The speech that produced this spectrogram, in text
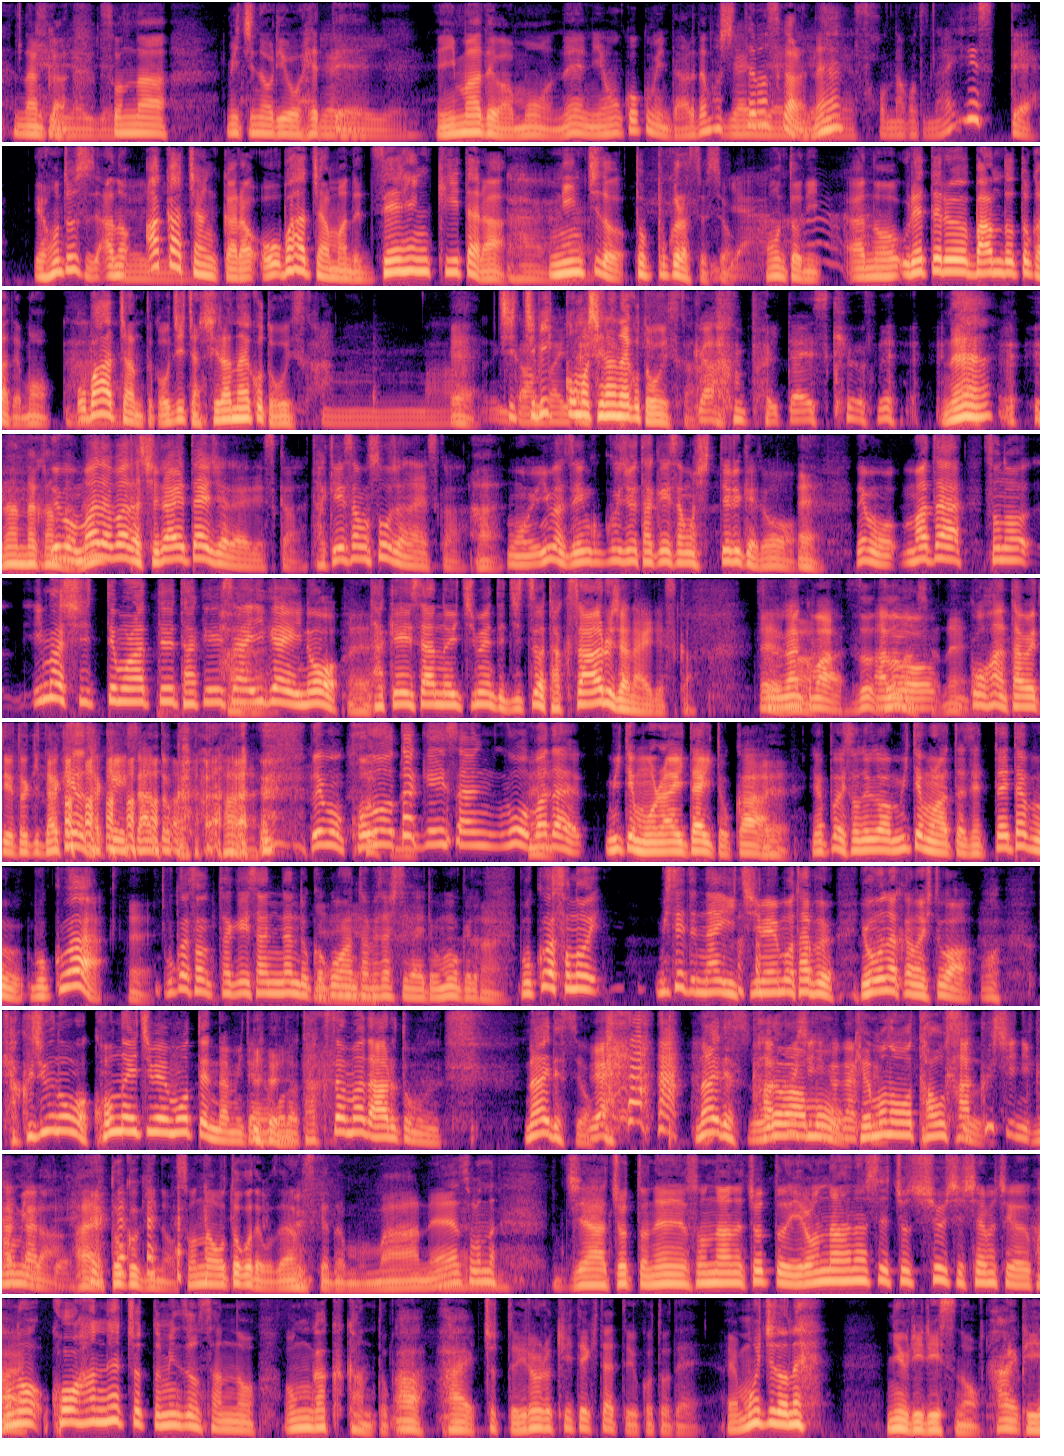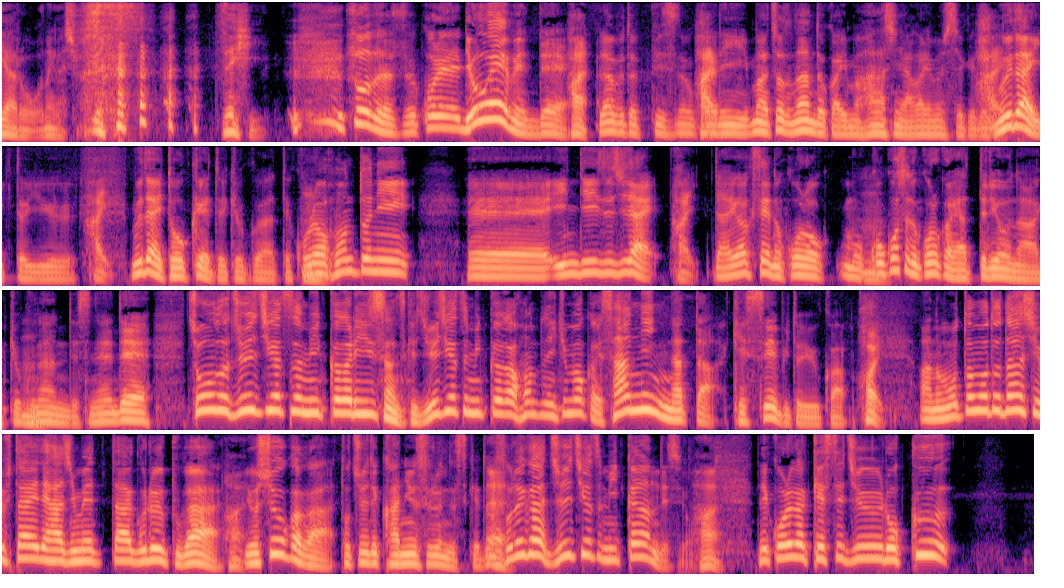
なんかそんな道のりを経て今ではもうね日本国民誰でも知ってますからね。そんなことないですって。いや本当です。あの赤ちゃんからおばあちゃんまで全員聞いたらはい。はい認知度トップクラスですよ。いや本当に。あの売れてるバンドとかでもはい。おばあちゃんとかおじいちゃん知らないこと多いですかうら、ん。まあええ、ちちびっこも知らないこと多いですから。頑張りたいですけどね。ね。なんだかんだ、ね、でもまだまだ知られたいじゃないですか。武井さんもそうじゃないですか。はい。もう今全国中武井さんも知ってるけど、えでもまたその今知ってもらってる武井さん以外のはい。ええ。武井さんの一面って実はたくさんあるじゃないですか。そええれなんかまあ、あまあどどうなんですのかね。ご飯食べてる時だけの 武井さんとか。えはい。でもこの武井さんをまだ見てもらいたいとか、えやっぱりそれが見てもらったら絶対多分僕はええ。僕はその武井さんに何度かご飯食べさせていただいて思うけどはい。僕はその見せてない一面も多分世の中の人は わ百獣の王はこんな一面持ってんだみたいなことがたくさんまだあると思う。ないですよないです。隠しに俺はもう獣を倒すのみが、はい、特技のそんな男でございますけども。まあねそんなじゃあちょっとねそんなちょっといろんな話でちょっと終始しちゃいましたけど、はい。この後半ねちょっと水野さんの音楽感とかあはい。ちょっといろいろ聞いていきたいということでえもう一度ねニューリリースのはい。PR をお願いします、ぜひ。そうです。よこれ両 A 面で、はい。ラブとピースの他に、まあちょっと何度か今話に上がりましたけど「はい。無題」というはい「無題トーク A」という曲があってこれは本当に、えーインディーズ時代はい。大学生の頃もう高校生の頃からやってるような曲なんですね、でちょうど11月の3日がリリースなんですけど11月3日が本当に生き物界3人になった結成日というかはい。もともと男子2人で始めたグループが、はい。吉岡が途中で加入するんですけど、ええ。それが11月3日なんですよ。はい。でこれが結成16、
